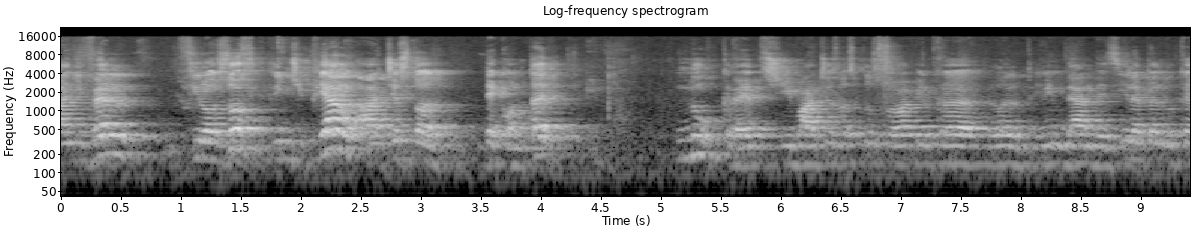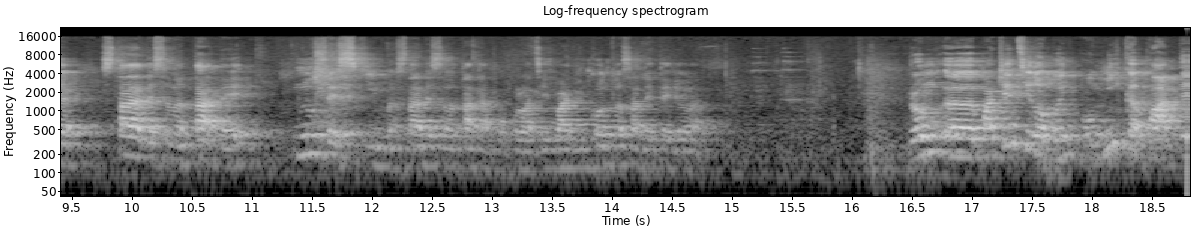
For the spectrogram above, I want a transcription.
la nivel filozofic, principial a acestor decontări? Nu cred și acest răspuns probabil că îl primim de ani de zile, pentru că starea de sănătate nu se schimbă, starea de sănătate a populației, ba din contră s-a deteriorat. Rom, uh, pacienții români, o mică parte,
